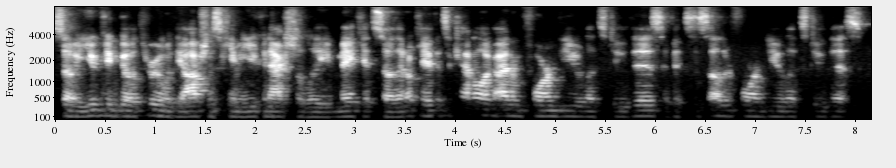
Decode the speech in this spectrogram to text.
So you can go through and with the option schema, you can actually make it so that, okay, if it's a catalog item form view, let's do this. If it's this other form view, let's do this.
